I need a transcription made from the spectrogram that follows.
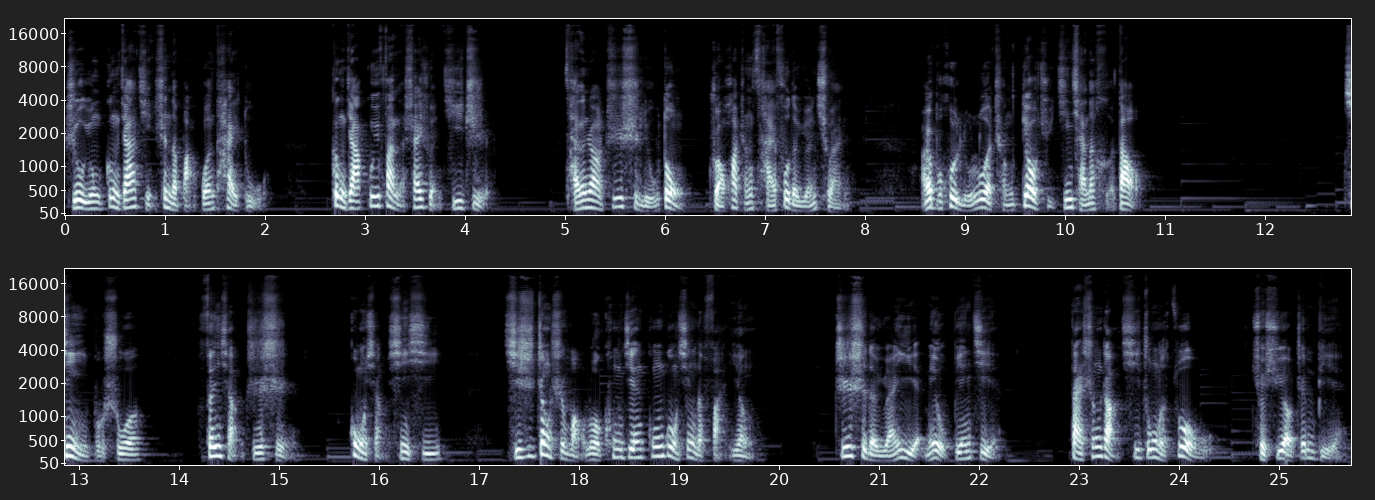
只有用更加谨慎的把关态度，更加规范的筛选机制，才能让知识流动转化成财富的源泉。而不会沦落成调取金钱的河道。进一步说，分享知识、共享信息，其实正是网络空间公共性的反应。知识的原野没有边界，但生长期中的作物却需要甄别。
